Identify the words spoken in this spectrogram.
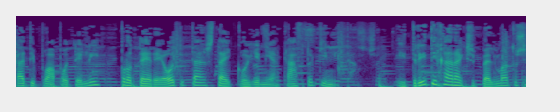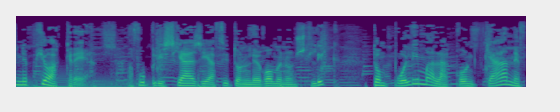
κάτι που αποτελεί προτεραιότητα στα οικογενειακά αυτοκίνητα. Η τρίτη χάραξη πέλματος είναι πιο ακραία, αφού πλησιάζει αυτή των λεγόμενων slick των πολύ μαλακών και άνευ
